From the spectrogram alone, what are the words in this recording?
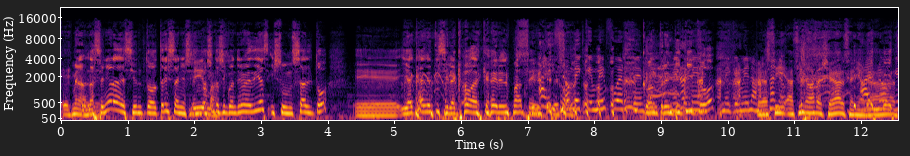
este, Mira, la señora de 103 años y Vivir más. 259 días hizo un salto eh, y acá a Leti se le acaba de caer el mate. Sí. Ay, yo me quemé fuerte. Con me, 30 y me quemé, pico. Me quemé la Pero así, así no vas a llegar, señora. Ay, no, si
